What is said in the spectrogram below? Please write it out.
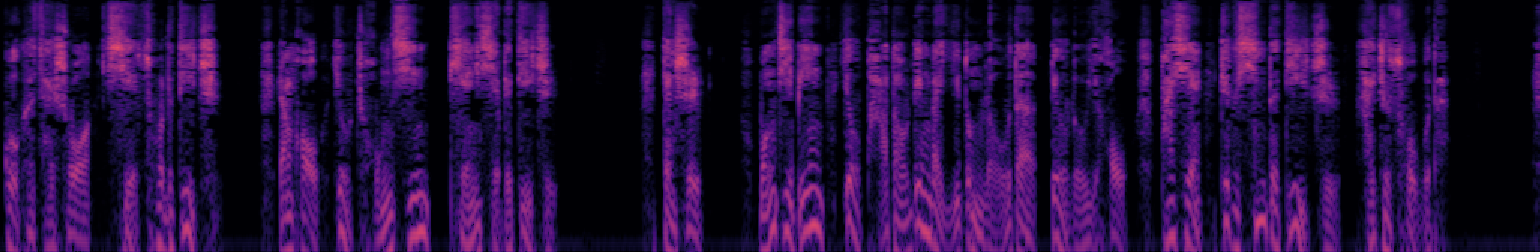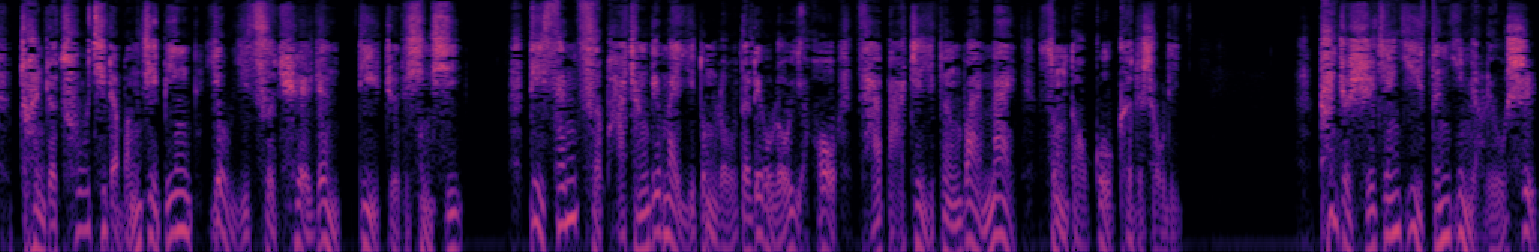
顾客才说写错了地址，然后又重新填写了地址。但是王继兵又爬到另外一栋楼的六楼以后，发现这个新的地址还是错误的。喘着粗气的王继兵又一次确认地址的信息，第三次爬上另外一栋楼的六楼以后，才把这一份外卖送到顾客的手里。看着时间一分一秒流逝，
